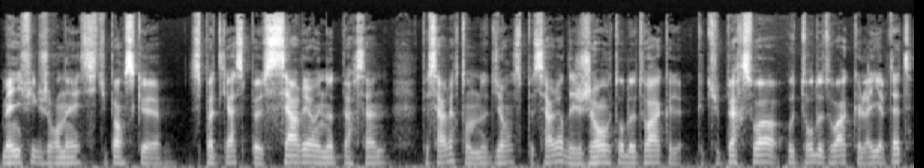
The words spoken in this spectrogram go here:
magnifique journée. Si tu penses que ce podcast peut servir une autre personne, peut servir ton audience, peut servir des gens autour de toi, que, que tu perçois autour de toi, que là, il y a peut-être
